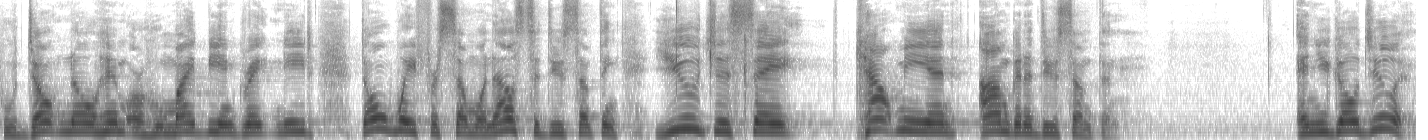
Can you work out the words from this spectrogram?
who don't know him or who might be in great need, don't wait for someone else to do something. You just say, Count me in, I'm going to do something. And you go do it.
